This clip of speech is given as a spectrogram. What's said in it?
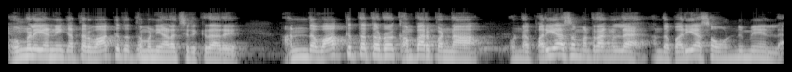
உங்களை என்னை கத்தர் வாக்கு தத்தம் பண்ணி அழைச்சிருக்கிறாரு. அந்த வாக்கு தத்தோட கம்பேர் பண்ணா உன்னை பரியாசம் பண்றாங்கல்ல அந்த பரியாசம் ஒண்ணுமே இல்லை.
